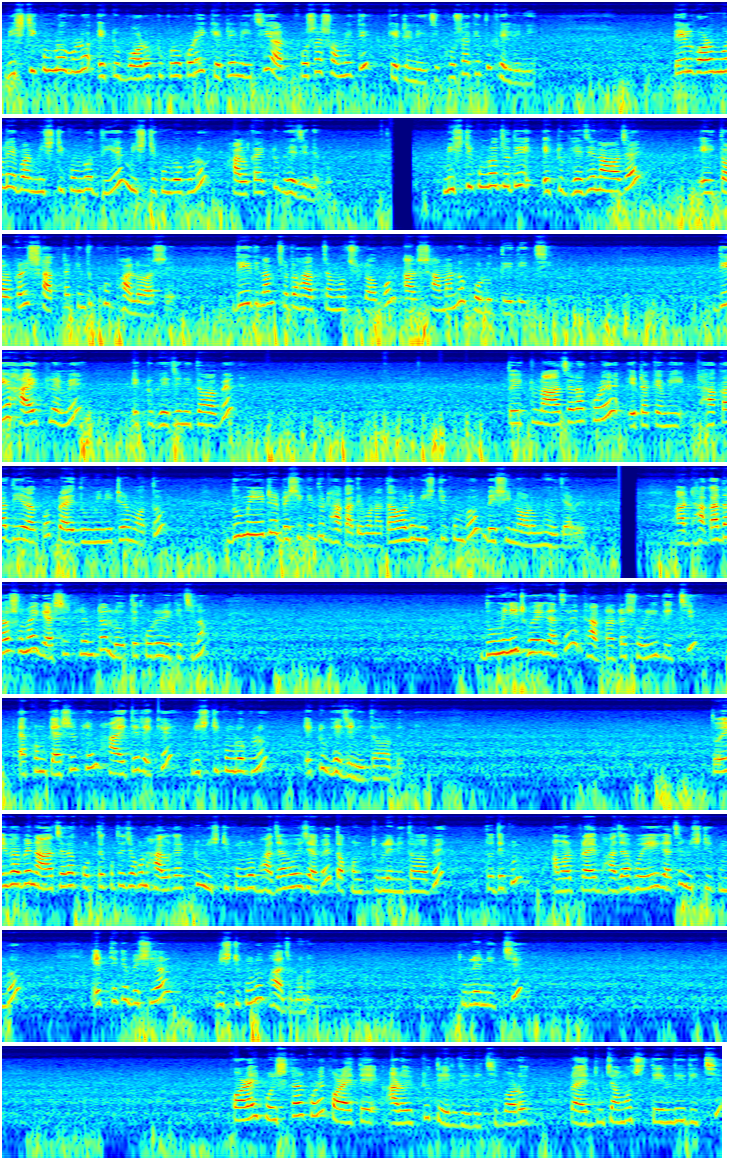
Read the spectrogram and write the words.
মিষ্টি কুমড়োগুলো একটু বড় টুকরো করেই কেটে নিয়েছি আর খোসা সমেতই কেটে নিয়েছি। খোসা কিন্তু ফেলিনি। তেল গরম হলে এবার মিষ্টি কুমড়ো দিয়ে মিষ্টি কুমড়োগুলো হালকা একটু ভেজে নেব। মিষ্টি কুমড়ো যদি একটু ভেজে নেওয়া যায়, এই তরকারির স্বাদটা কিন্তু খুব ভালো আসে। দিয়ে দিলাম ছোটো হাফ চামচ লবণ আর সামান্য হলুদ দিয়ে দিচ্ছি। দিয়ে হাই ফ্লেমে একটু ভেজে নিতে হবে। তো একটু নাড়াচাড়া করে এটাকে আমি ঢাকা দিয়ে রাখব প্রায় দু মিনিটের মতো। দু মিনিটের বেশি কিন্তু ঢাকা দেবো না, তাহলে মিষ্টি কুমড়ো বেশি নরম হয়ে যাবে। আর ঢাকা দেওয়ার সময় গ্যাসের ফ্লেমটা লোতে করে রেখেছিলাম। দু মিনিট হয়ে গেছে, ঢাকনাটা সরিয়ে দিচ্ছি। এখন গ্যাসের ফ্লেম হাইতে রেখে মিষ্টি কুমড়োগুলো একটু ভেজে নিতে হবে। তো এইভাবে নাড়াচাড়া করতে করতে যখন হালকা একটু মিষ্টি কুমড়ো ভাজা হয়ে যাবে, তখন তুলে নিতে হবে। তো দেখুন, আমার প্রায় ভাজা হয়েই গেছে মিষ্টি কুমড়ো। এর থেকে বেশি আর মিষ্টি কুমড়ো ভাজবো না। তুলে নিচ্ছি। কড়াই পরিষ্কার করে কড়াইতে আরও একটু তেল দিয়ে দিচ্ছি। বড় প্রায় দু চামচ তেল দিয়ে দিচ্ছি।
